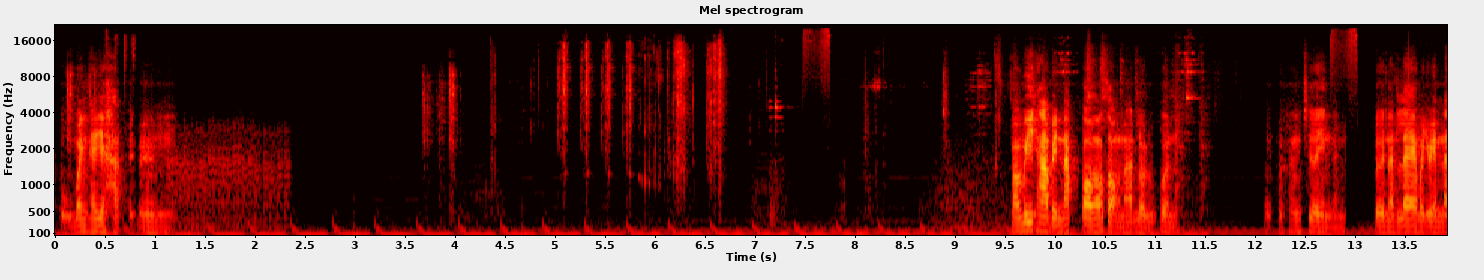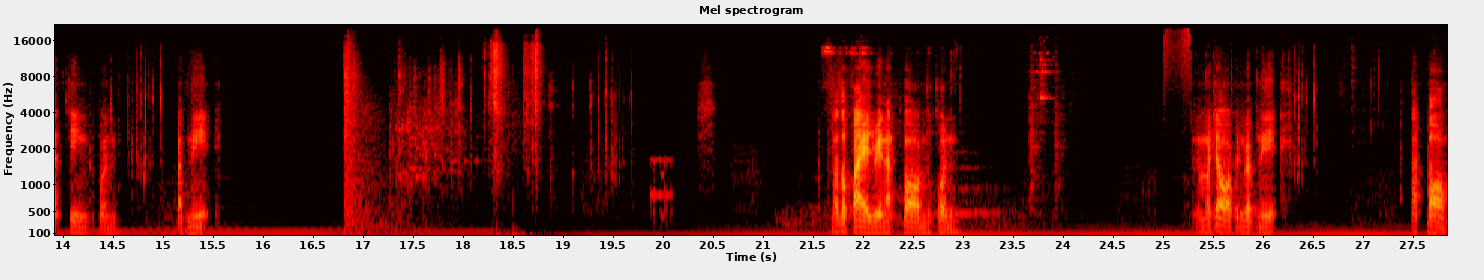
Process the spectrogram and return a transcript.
โหมันขยับไปมึง มามีทางเป็นนักปลอมทั้งสองนัดเราทุกคนผมค่อนข้างเชื่ออย่างนั้น โดยนัดแรกมันจะเป็นนัดจริงทุกคน แบบนี้ นัดต่อไปจะเป็นนัดปลอมทุกคน แล้วมันจะออกเป็นแบบนี้ นัดปลอม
